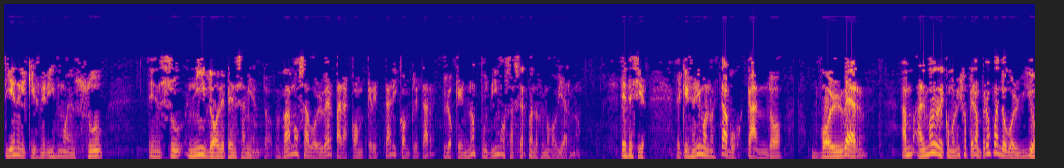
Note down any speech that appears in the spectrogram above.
tiene el kirchnerismo en su en su nido de pensamiento? Vamos a volver para concretar y completar lo que no pudimos hacer cuando fuimos gobierno. Es decir, el kirchnerismo no está buscando volver al modo de como lo hizo Perón. Perón cuando volvió,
